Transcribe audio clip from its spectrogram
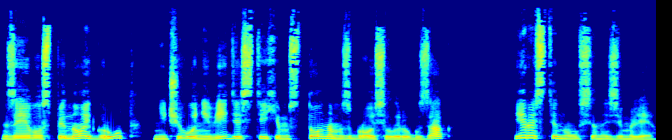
За его спиной Грут, ничего не видя, с тихим стоном сбросил рюкзак и растянулся на земле.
